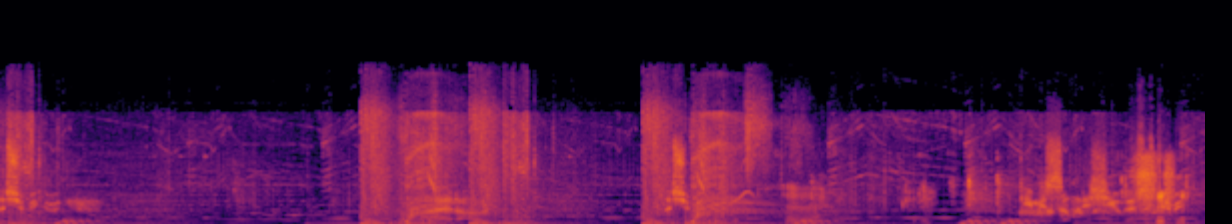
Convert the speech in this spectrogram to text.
This should be good. Right on. This should be good. Eh, okay. Give me something to shoot. This is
